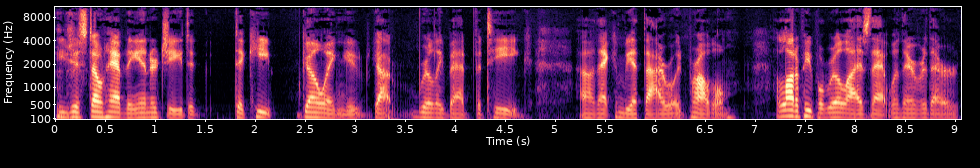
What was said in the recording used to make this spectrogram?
You just don't have the energy to to keep going. You've got really bad fatigue. Uh, that can be a thyroid problem. A lot of people realize that whenever they're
